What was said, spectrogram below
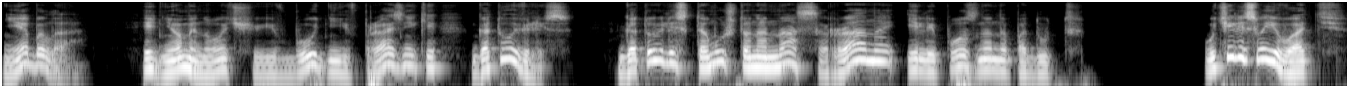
не было. И днем, и ночью, и в будни, и в праздники готовились. Готовились к тому, что на нас рано или поздно нападут. Учились воевать,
